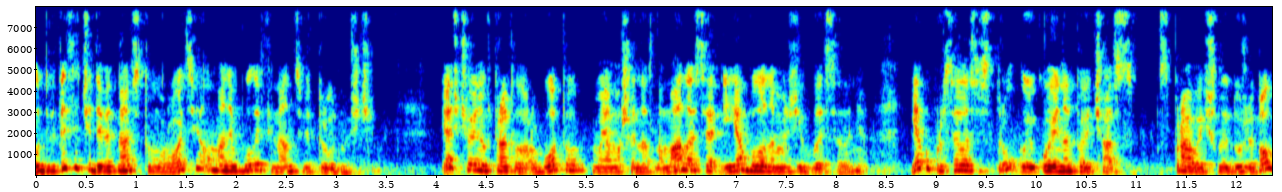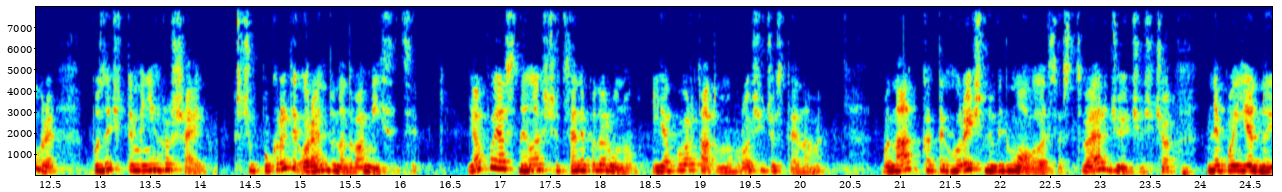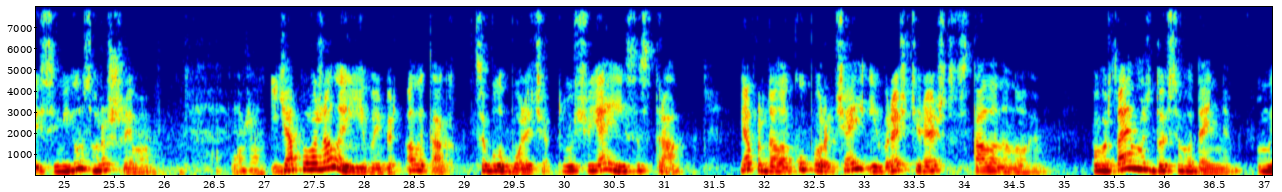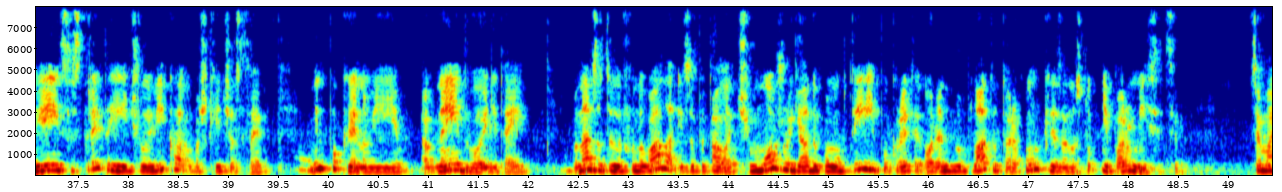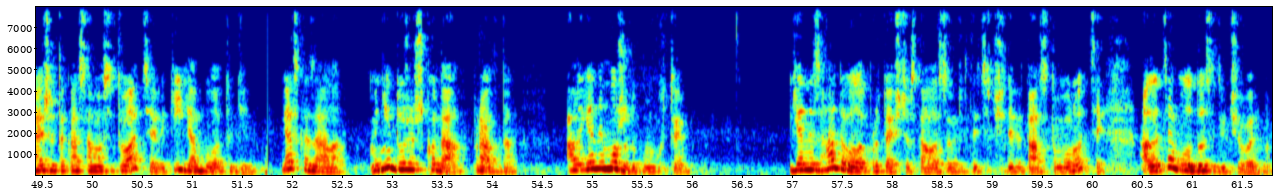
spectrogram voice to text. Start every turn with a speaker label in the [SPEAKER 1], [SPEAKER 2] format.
[SPEAKER 1] У 2019 році у мене були фінансові труднощі. Я щойно втратила роботу, моя машина зламалася, і я була на межі виселення. Я попросила сестру, у якої на той час справи йшли дуже добре, позичити мені грошей, щоб покрити оренду на два місяці. Я пояснила, що це не подарунок, і я повертатиму гроші частинами. Вона категорично відмовилася, стверджуючи, що не поєднує сім'ю з грошима.
[SPEAKER 2] Боже.
[SPEAKER 1] Я поважала її вибір, але так, це було боляче, тому що я її сестра. Я продала купу речей і, врешті-решт, встала на ноги. Повертаємось до сьогодення. У моєї сестри та її чоловіка важкі часи. Він покинув її, а в неї двоє дітей. Вона зателефонувала і запитала, чи можу я допомогти їй покрити орендну плату та рахунки за наступні пару місяців. Це майже така сама ситуація, в якій я була тоді. Я сказала: мені дуже шкода, правда, але я не можу допомогти. Я не згадувала про те, що сталося в 2019 році, але це було досить очевидно.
